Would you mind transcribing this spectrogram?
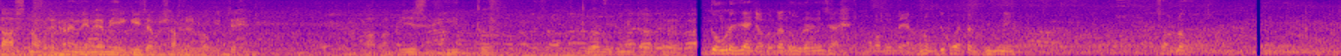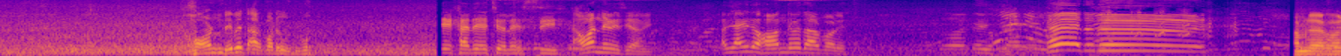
দাসনগর এখানে নেমে আমি এগিয়ে যাব সামনের বগিতে বাবা বেশ ভিড় তো এটা একটা ব্যাপার দৌড়ে যায় যতটা দৌড়ানো যায় আপাতত এখনও অব্দি খুব একটা ভিড় নেই চলো হর্ন দেবে তারপরে উঠবো এখানে চলে এসেছি আবার নেমেছি আমি আমি জানি তো হর্ন দেবে তারপরে এই আমরা এখন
